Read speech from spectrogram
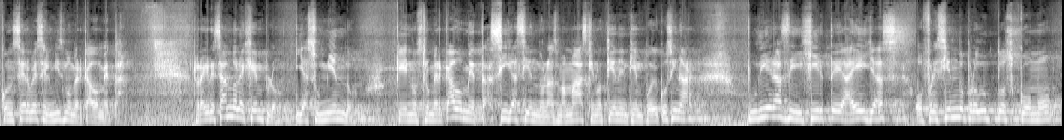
conserves el mismo mercado meta. Regresando al ejemplo y asumiendo que nuestro mercado meta siga siendo las mamás que no tienen tiempo de cocinar, pudieras dirigirte a ellas ofreciendo productos como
